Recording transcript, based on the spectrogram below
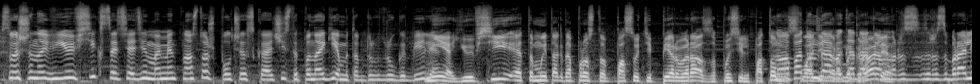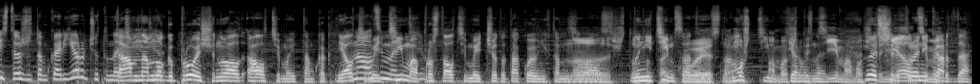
Слушай, ну в UFC, кстати, один момент у нас тоже получился, когда чисто по ноге мы там друг друга били. Не, UFC, это мы тогда просто, по сути, первый раз запустили, потом ну мы а с потом, да, Владимиром вы когда играли. там раз- разобрались, тоже там карьеру что-то начали Там намного проще, ну, Ultimate, там как не Ну, Ultimate Ultimate Team, а Team. просто Ultimate что-то такое у них там Ну, называлось. Ну, не Team, такое соответственно, а там. может Team, а может хер знает. Team, а может Ну, это же не Electronic Ultimate. Arts, да.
